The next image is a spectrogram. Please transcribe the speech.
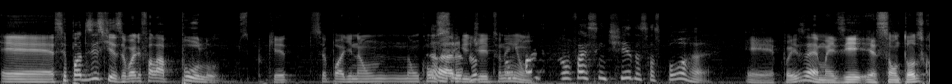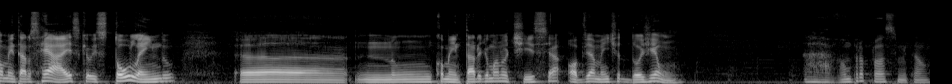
é. Você pode desistir, você pode falar pulo, porque você pode não, não conseguir de jeito não nenhum. Faz, não faz sentido essas porra. É, pois é, mas e, e são todos comentários reais que eu estou lendo uh, num comentário de uma notícia, obviamente, do G1. Ah, vamos pra próxima então.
